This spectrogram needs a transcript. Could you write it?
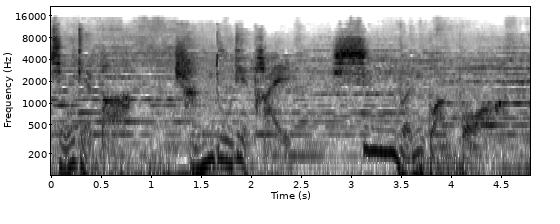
九点八，成都电台新闻广播。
